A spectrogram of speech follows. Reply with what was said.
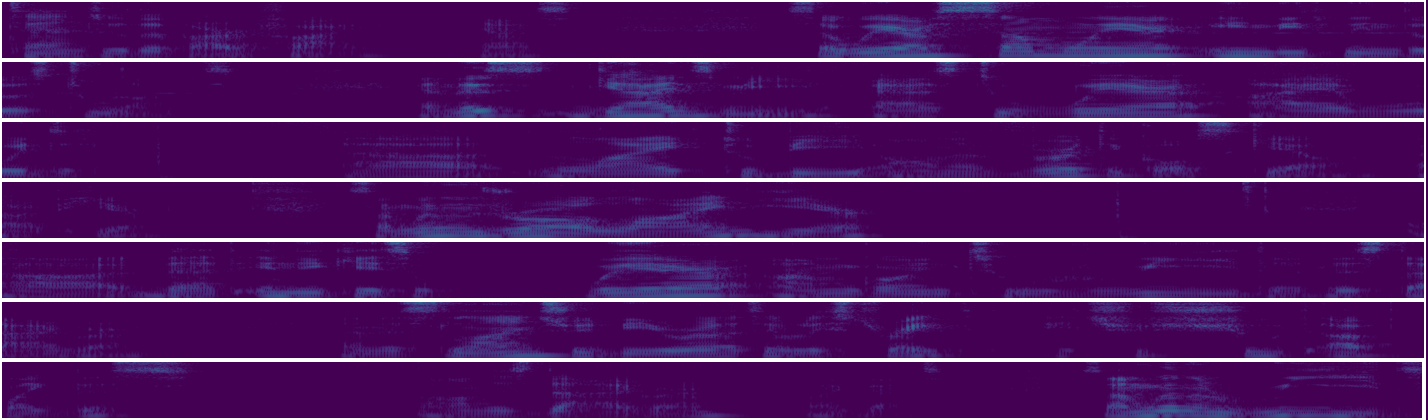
10 to the power 5, yes? So we are somewhere in between those two lines. And this guides me as to where I would uh, like to be on a vertical scale up here. So I'm going to draw a line here uh, that indicates where I'm going to read this diagram. And this line should be relatively straight. It should shoot up like this on this diagram, like that. So I'm going to read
